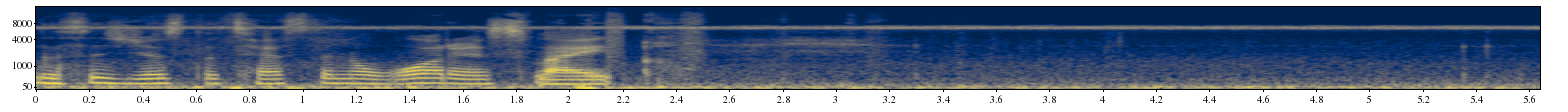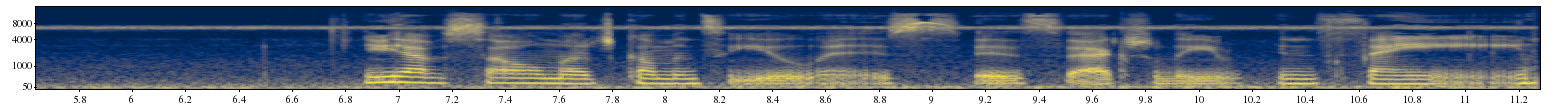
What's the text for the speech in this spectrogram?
This is just the test in the waters. Like, you have so much coming to you, and it's, it's actually insane.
